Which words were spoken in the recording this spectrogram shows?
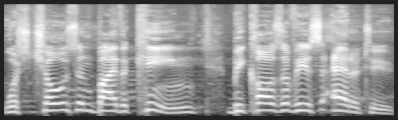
was chosen by the king because of his attitude.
